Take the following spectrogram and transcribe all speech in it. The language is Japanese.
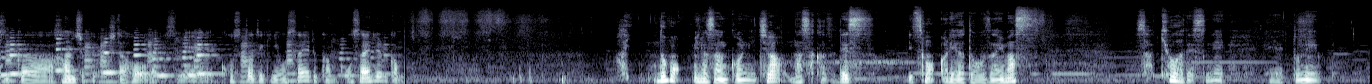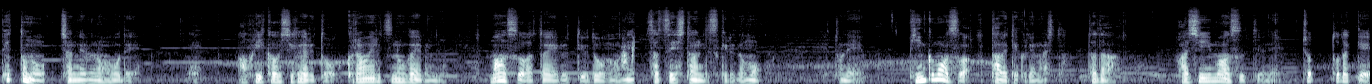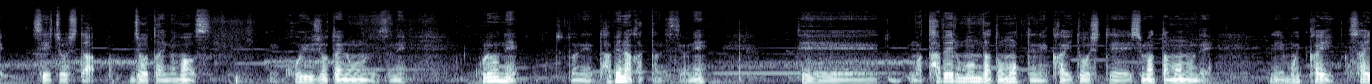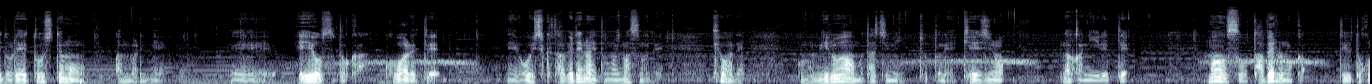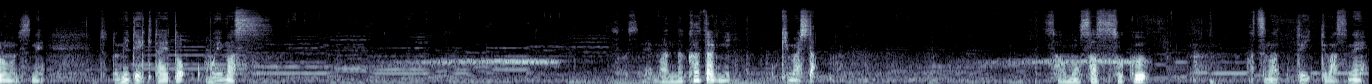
自家繁殖した方がですねコスト的に抑えるかも抑えれるかも。はいどうも皆さんこんにちは。まさかずです。いつもありがとうございます。さあ今日はですねえー、っとねペットのチャンネルの方で、ね、アフリカウシガエルとクラメルツノガエルにマウスを与えるっていう動画をね撮影したんですけれどもえっとねピンクマウスは食べてくれました。ただファジーマウスっていうねちょっとだけ成長した状態のマウス。こういう状態のものですね。これをねちょっとね食べなかったんですよね。で、まあ、食べるもんだと思ってね解凍してしまったもので、ね、もう一回再度冷凍してもあんまりね、えー、栄養素とか壊れて、ね、美味しく食べれないと思いますので今日はねこのミルワームたちにちょっとねケージの中に入れてマウスを食べるのかっていうところもですねちょっと見ていきたいと思います。真ん中あたりに置きました。さあもう早速集まっていってますね。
